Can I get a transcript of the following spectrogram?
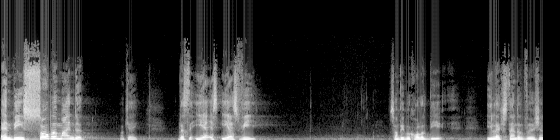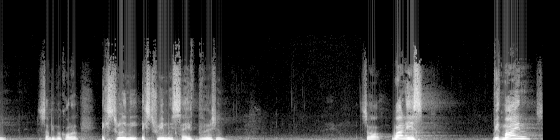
and being sober minded. Okay? That's the ES, ESV. Some people call it the elect standard version. Some people call it extremely, extremely saved version. So one is with minds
